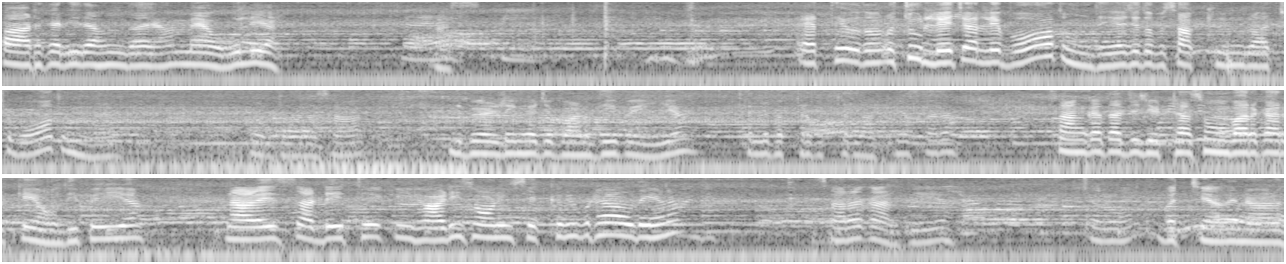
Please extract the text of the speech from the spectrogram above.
ਪਾਠ ਕਰੀਦਾ ਹੁੰਦਾ ਆ ਮੈਂ ਉਹ ਲਿਆ। ਇੱਥੇ ਉਦੋਂ ਝੂਲੇ ਝਾਲੇ ਬਹੁਤ ਹੁੰਦੇ ਆ, ਜਦੋਂ ਵਿਸਾਖੀ ਨੂੰ ਰੱਛ ਬਹੁਤ ਹੁੰਦਾ ਹੈ। ਗੁਰਦੁਆਰਾ ਸਾਹਿਬ ਦੀ ਬਿਲਡਿੰਗ ਅਜੇ ਬਣਦੀ ਪਈ ਆ, ਥੱਲੇ ਪੱਥਰ ਪੱਥਰ ਲੱਗ ਗਿਆ ਸਾਰਾ। ਸੰਗਤ ਅੱਜ ਜੇਠਾ ਸੋਮਵਾਰ ਕਰਕੇ ਆਉਂਦੀ ਪਈ ਆ। ਨਾਲੇ ਸਾਡੇ ਇੱਥੇ ਕੀ ਹਾੜੀ ਸੌਣੀ ਸਿੱਖ ਵੀ ਬਿਠਾਲਦੇ ਹਨ ਸਾਰਾ ਕਰਦੇ ਆ। ਚਲੋ, ਬੱਚਿਆਂ ਦੇ ਨਾਲ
